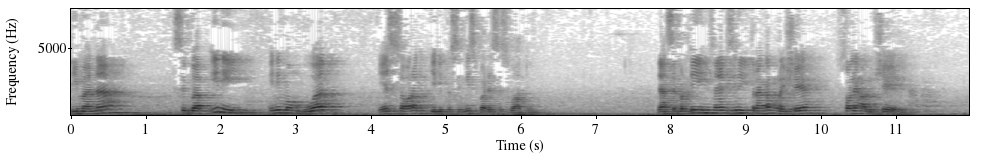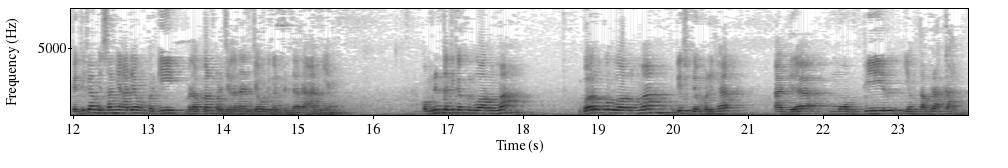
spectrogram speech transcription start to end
di mana sebab ini ini membuat ya seseorang jadi pesimis pada sesuatu. Nah, seperti misalnya di sini diterangkan oleh Syekh Soleh Al Syekh. Ketika misalnya ada yang pergi melakukan perjalanan jauh dengan kendaraannya. Kemudian ketika keluar rumah, baru keluar rumah dia sudah melihat ada mobil yang tabrakan.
